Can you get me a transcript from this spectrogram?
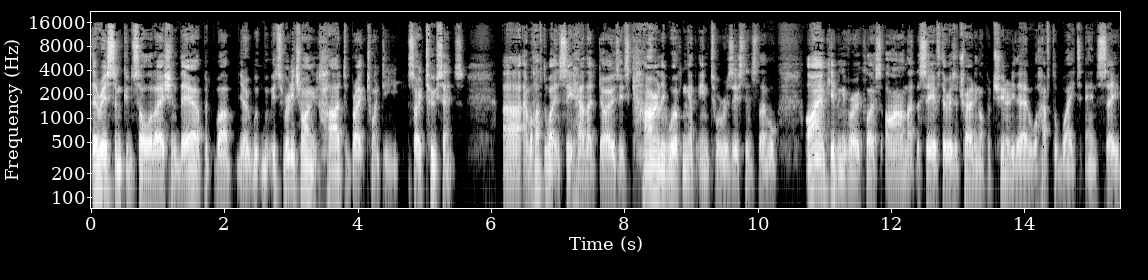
There is some consolidation there, but uh, you know it's really trying hard to break 20, sorry, 2 cents. Uh, and we'll have to wait and see how that goes. It's currently working up into a resistance level. I am keeping a very close eye on that to see if there is a trading opportunity there, but we'll have to wait and see.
